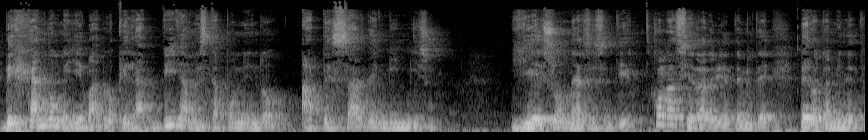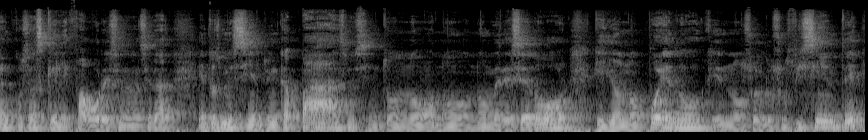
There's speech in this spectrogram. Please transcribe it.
dejándome llevar lo que la vida me está poniendo a pesar de mí mismo. Y eso me hace sentir con ansiedad, evidentemente, pero también entran cosas que le favorecen la ansiedad. Entonces me siento incapaz, me siento no, no, no merecedor, que yo no puedo, que no soy lo suficiente.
